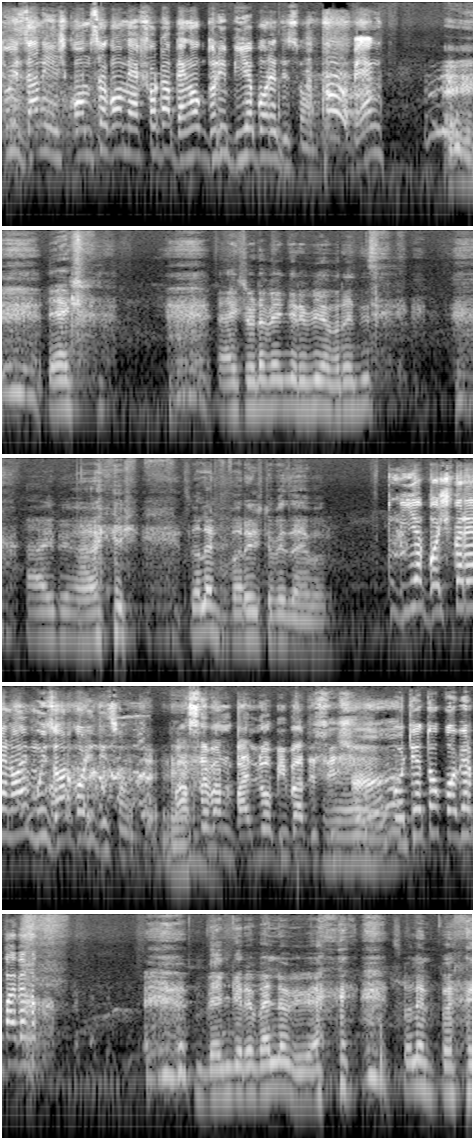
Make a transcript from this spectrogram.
তুই জানিস কমসে কম একশোটা ব্যাঙক ধরি বিয়ে পরে দিস এক- একশোটা ব্যাংকের বিয়ে দিছে। রে চলেন পরে স্টেপে যাই আবার। বিয়ে বস পেরে নয় মুই জোর করে দিছ। মাসে বান বাল্য বিবাহ দিছিস ওটা তো কবের পাবে না। ব্যাংকের বাল্য বিবাহ। চলেন পরে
